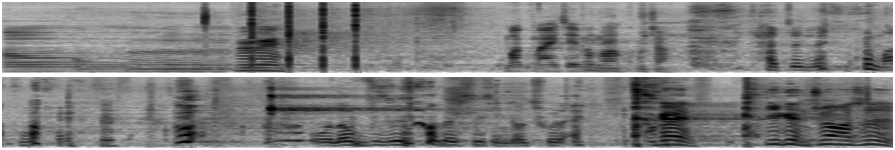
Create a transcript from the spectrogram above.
哦，喂喂，麥買這干嘛鼓掌？他真的是忙买，我都不知道的事情都出来。OK，第一个很重要的是，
